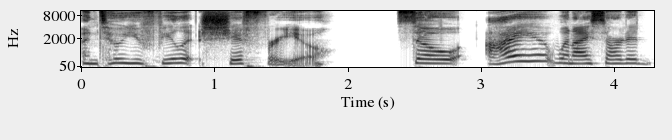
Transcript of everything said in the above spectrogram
until you feel it shift for you. So I, when I started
